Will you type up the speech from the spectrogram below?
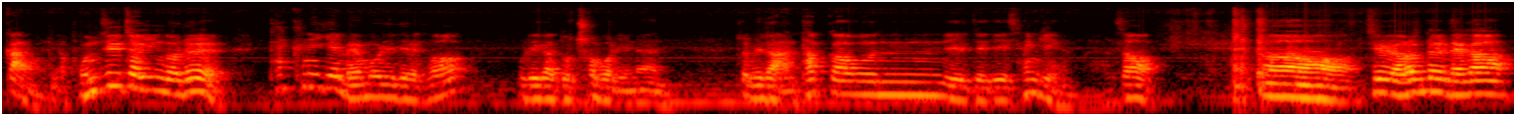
까먹어요. 그러니까 본질적인 거를 테크닉의 메모리 돼서 우리가 놓쳐버리는 좀 이런 안타까운 일들이 생기는 거예요. 그래서 어, 지금 여러분들 내가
